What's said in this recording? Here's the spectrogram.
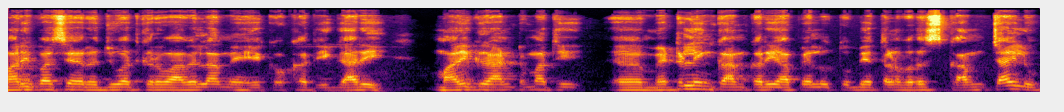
મારી પાસે રજૂઆત કરવા આવેલા મેં એક વખત એ ગાડી મારી ગ્રાન્ટમાંથી મેટલિંગ કામ કરી આપેલું તો બે ત્રણ વર્ષ કામ ચાલ્યું.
